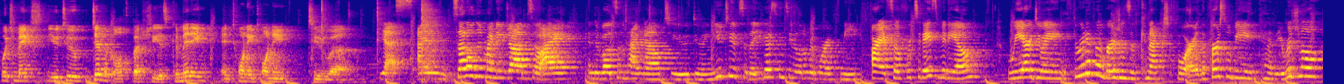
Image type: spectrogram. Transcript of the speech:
which makes YouTube difficult. But she is committing in 2020 to. Uh, Yes, I'm settled in my new job, so I can devote some time now to doing YouTube so that you guys can see a little bit more of me. All right, so for today's video, we are doing three different versions of Connect 4. The first will be kind of the original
